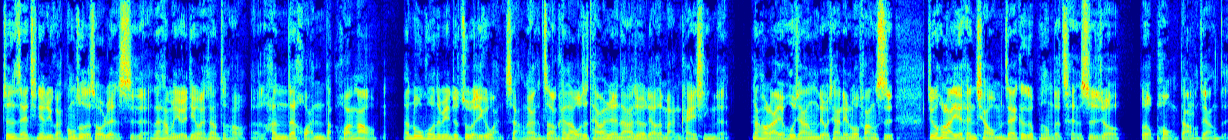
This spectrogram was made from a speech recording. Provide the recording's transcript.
就是在青年旅馆工作的时候认识的。那他们有一天晚上正好，呃，他们在环岛环澳，那路过那边就住了一个晚上。那正好看到我是台湾人啊，就聊得蛮开心的。那后来也互相留下联络方式，结果后来也很巧，我们在各个不同的城市就都有碰到这样子。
